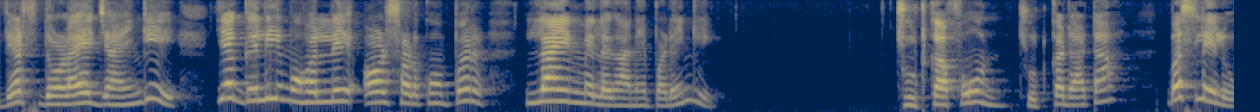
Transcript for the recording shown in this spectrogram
व्यर्थ दौड़ाए जाएँगे या गली मोहल्ले और सड़कों पर लाइन में लगाने पड़ेंगे। छूट का फ़ोन, छूट का डाटा, बस ले लो।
